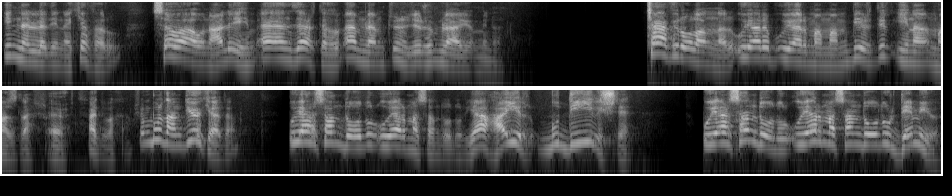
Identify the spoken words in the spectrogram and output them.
İnnellezine keferu sevaun aleyhim e enzertehum em lem tunzirhum la yu'minun. Kafir olanları uyarıp uyarmamam birdir inanmazlar. Evet. Hadi bakalım. Şimdi buradan diyor ki adam uyarsan da olur uyarmasan da olur. Ya hayır bu değil işte. Uyarsan da olur uyarmasan da olur demiyor.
